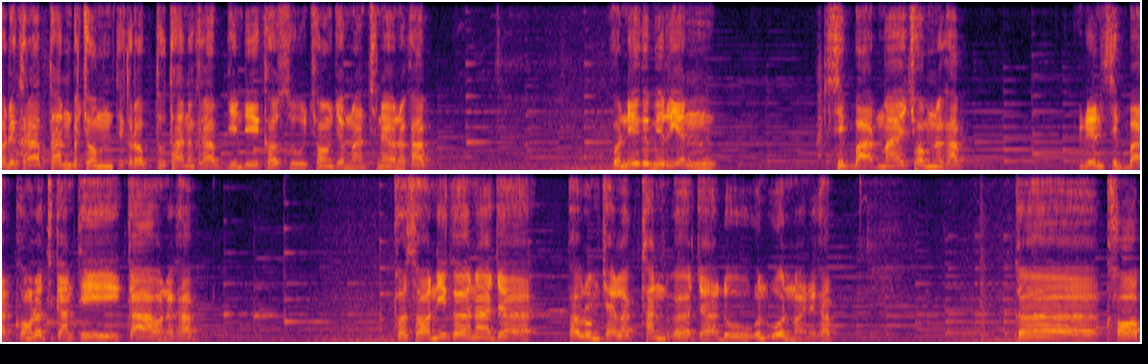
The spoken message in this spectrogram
วัสดีครับท่านผู้ชมที่เคารพทุกท่านนะครับ ยินดีเข้าสู่ช่องจำนานชาแนลนะครับ วันนี้ก็มีเหรียญ10 บาทมาให้ชมนะครับ เหรียญ10 บาทของรัชกาลที่ 9 นะครับพศนี้ก็น่าจะพระบรมฉายาลักษณ์ท่านก็จะดูอ้วนๆหน่อยนะครับ ก็ขอบ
